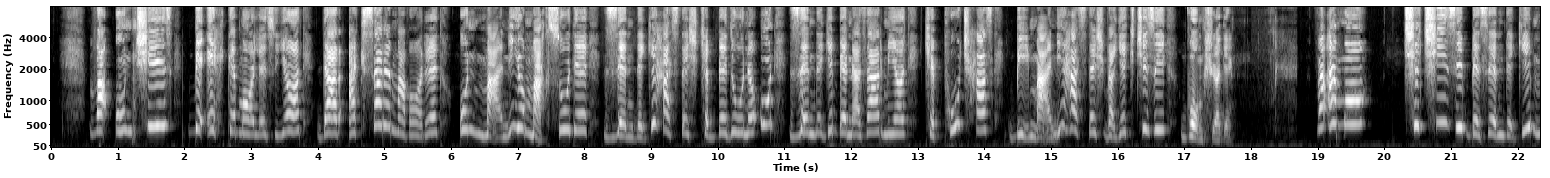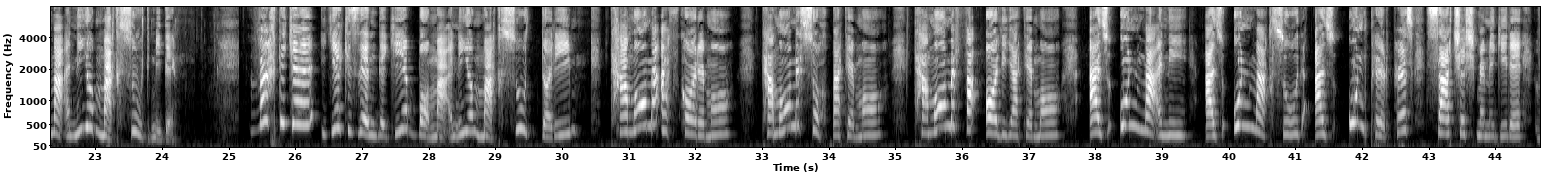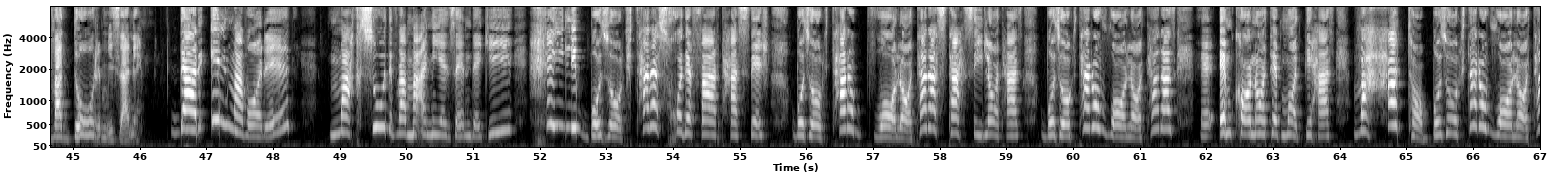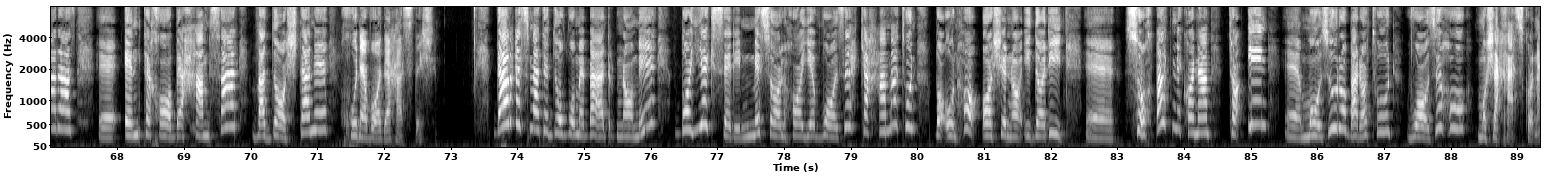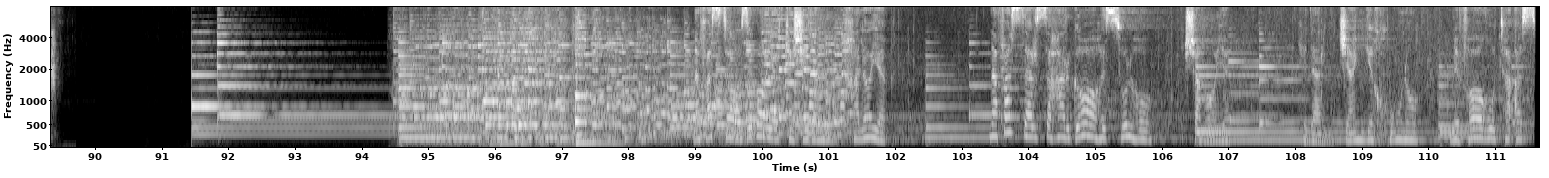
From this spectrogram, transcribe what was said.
و اون چیز به احتمال زیاد در اکثر موارد اون معنی و مقصود زندگی هستش که بدون اون زندگی به نظر میاد که پوچ هست بی معنی هستش و یک چیزی گم شده. و اما چه چیزی به زندگی معنی و مقصود میده؟ وقتی که یک زندگی با معنی و مقصود داریم تمام افکار ما تمام صحبت ما تمام فعالیت ما از اون معنی از اون مقصود از اون پرپس سرچشمه می‌گیره و دور می‌زنه. در این موارد مقصود و معنی زندگی خیلی بزرگتر از خود فرد هستش. بزرگتر و والاتر از تحصیلات هست. بزرگتر و والاتر از امکانات مادی هست. و حتی بزرگتر و والاتر از انتخاب همسر و داشتن خانواده هستش. در قسمت دوم برنامه با یک سری مثال های واضح که همتون با اونها آشنایی دارید صحبت می‌کنم تا این موضوع رو براتون واضح و مشخص کنم. نفس تازه باید کشیدن خلایق. نفس در سهرگاه صلح و شقایق که در جنگ خون و نفاق و تعصب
